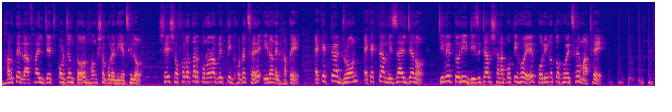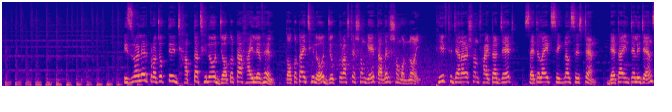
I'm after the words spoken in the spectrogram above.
ভারতের রাফাইল জেট পর্যন্ত ধ্বংস করে দিয়েছিল। সেই সফলতার পুনরাবৃত্তি ঘটেছে ইরানের হাতে। এক একটা ড্রোন, এক একটা মিসাইল যেন চীনের তৈরি ডিজিটাল সেনাপতি হয়ে পরিণত হয়েছে মাঠে। ইসরায়েলের প্রযুক্তির ঝাপটা ছিল যতটা হাই লেভেল ততটাই ছিল যুক্তরাষ্ট্রের সঙ্গে তাদের সমন্বয়। Fifth generation fighter jet satellite signal system data intelligence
